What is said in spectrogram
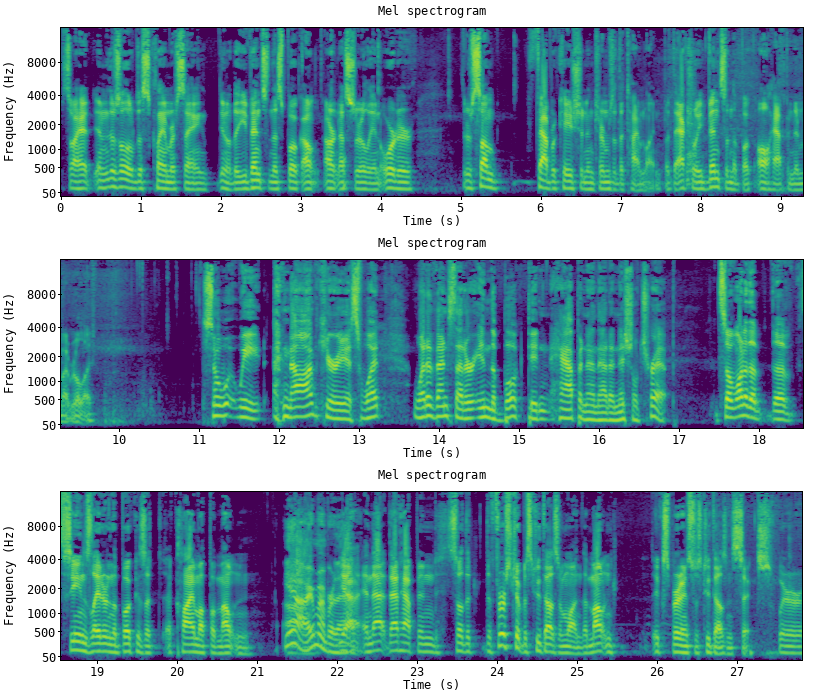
So I had and there's a little disclaimer saying you know the events in this book aren't, necessarily in order. There's some fabrication in terms of the timeline, but the actual events in the book all happened in my real life. So wait, now I'm curious. What what events that are in the book didn't happen in that initial trip? So one of the, the scenes later in the book is a, a climb up a mountain. Yeah, I um, remember that. Yeah, and that, that happened. So the the first trip was 2001. The mountain experience was 2006, where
